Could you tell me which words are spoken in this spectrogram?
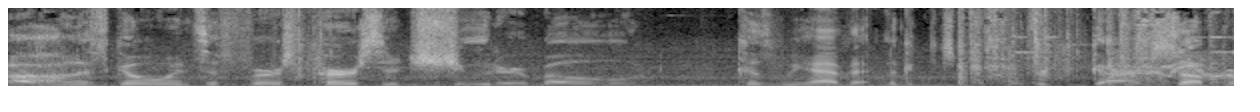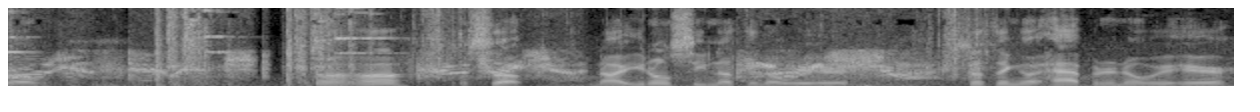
Oh, let's go into first person shooter mode. Cause we have that. Look at this freaking guy. What's up, bro? Uh-huh. What's up? Nah, you don't see nothing over here. There's nothing happening over here.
